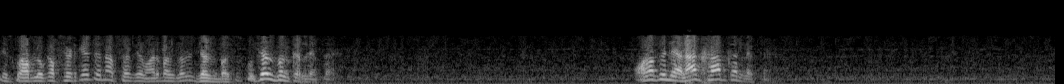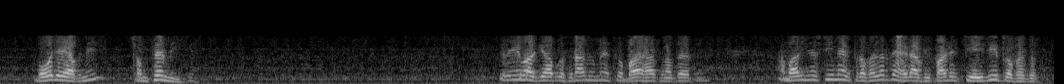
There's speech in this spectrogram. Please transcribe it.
جس کو آپ لوگ اپسٹ کہتے ہیں نا افسر کے ہمارے پاس جذبت اس کو جذبت کر لیتا ہے۔ اور اپنے حالات خراب کر لیتا ہے۔ وہ جائے اپنی کمفہمی کے نہیں واقعی آپ کو سنا دوں میں، اس کو باہر ہاتھ سناتے رہتے ہیں۔ ہماری یونیورسٹی میں ایک پروفیسر تھے head of department P H D professor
